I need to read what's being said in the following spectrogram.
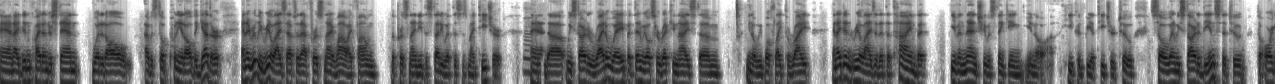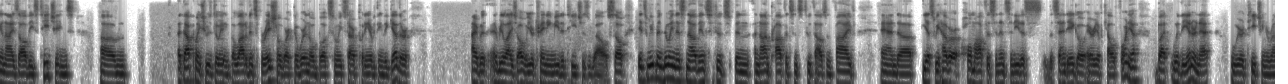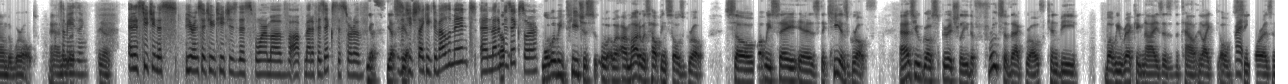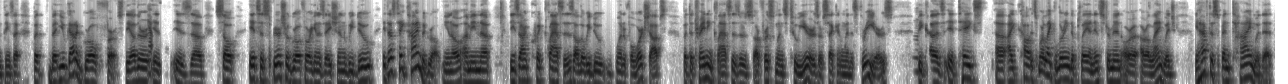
And I didn't quite understand what it all, I was still putting it all together. And I really realized after that first night, wow, I found the person I need to study with. This is my teacher. Mm-hmm. And uh, we started right away, but then we also recognized, um, you know, we both like to write. And I didn't realize it at the time, but even then she was thinking, you know, he could be a teacher too. So when we started the Institute, to organize all these teachings. Um, at that point, she was doing a lot of inspirational work. There were no books. So when we started putting everything together, I, I realized, oh, you're training me to teach as well. So it's we've been doing this now. The institute's been a nonprofit since 2005, And uh, yes, we have our home office in Encinitas, the San Diego area of California, but with the internet, we're teaching around the world. And That's amazing. Yeah. And it's teaching this. Your institute teaches this form of uh, metaphysics. This sort of yes, yes. Does it yes. teach psychic development and metaphysics, no, or well, what we teach is our motto is helping souls grow. So what we say is the key is growth. As you grow spiritually, the fruits of that growth can be what we recognize as the talent, like oh, right. auras and things like. But but you've got to grow first. The other yep. is is uh, so it's a spiritual growth organization. We do it does take time to grow. You know, I mean, uh, these aren't quick classes, although we do wonderful workshops. But the training classes, there's our first one's two years, our second one is three years, mm-hmm. because it takes. Uh, I call it's more like learning to play an instrument or a, or a language. You have to spend time with it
